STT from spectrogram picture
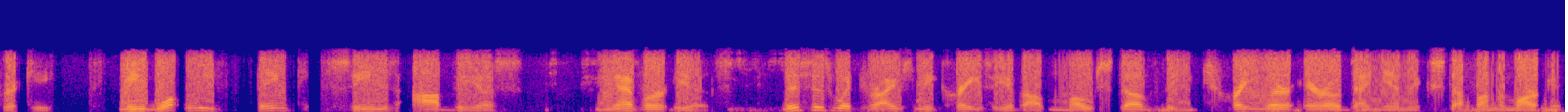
tricky. I mean, what we think seems obvious never is. This is what drives me crazy about most of the trailer aerodynamic stuff on the market,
